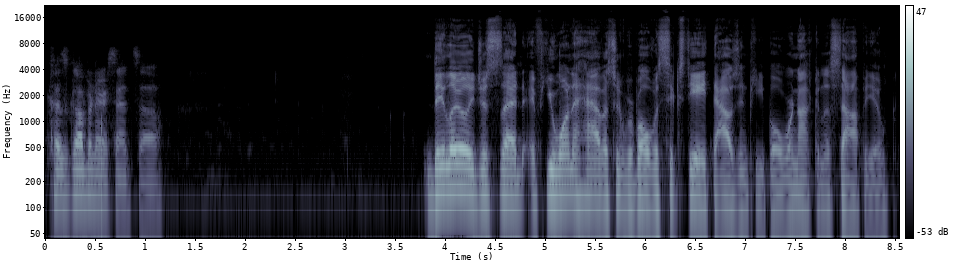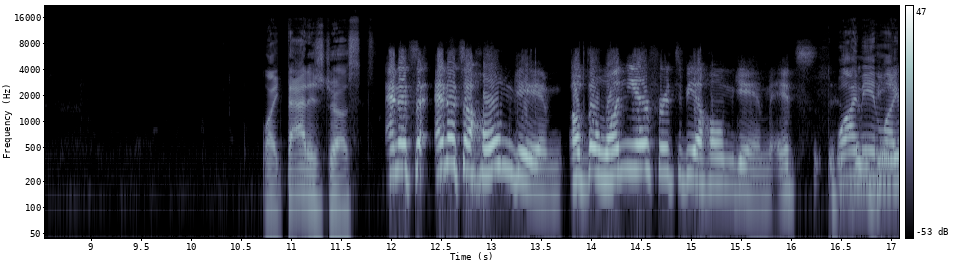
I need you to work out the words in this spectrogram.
because governor said so. They literally just said, if you want to have a Super Bowl with 68,000 people, we're not going to stop you. Like, that is just. And it's a and it's a home game. Of the one year for it to be a home game, it's Well, I mean, like,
